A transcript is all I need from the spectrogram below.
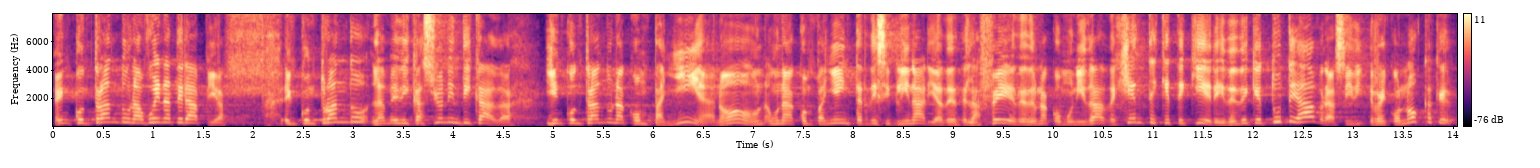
encontrando una buena terapia, encontrando la medicación indicada, y encontrando una compañía, ¿no? Una, compañía interdisciplinaria desde la fe, desde una comunidad de gente que te quiere y desde que tú te abras y reconozcas que,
